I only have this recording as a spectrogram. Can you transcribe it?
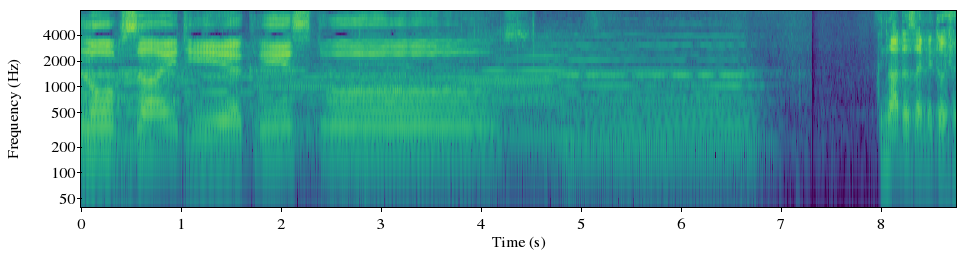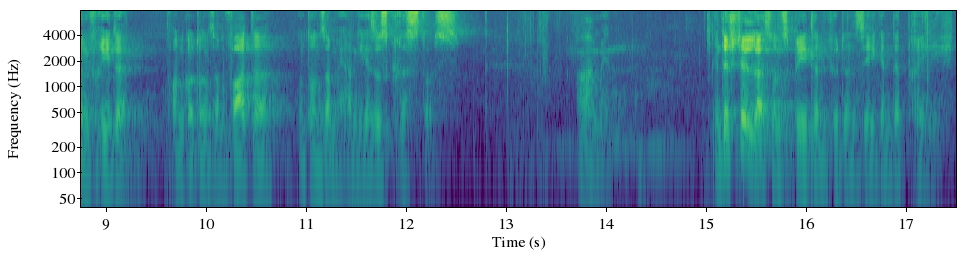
Lob sei dir, Christus. Gnade sei mit euch und Friede von Gott, unserem Vater und unserem Herrn Jesus Christus. Amen. In der Stille lasst uns beten für den Segen der Predigt.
